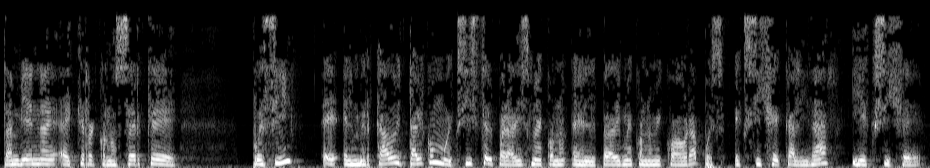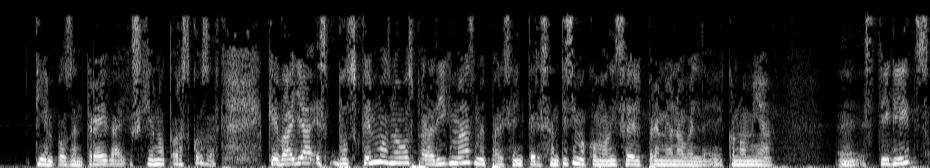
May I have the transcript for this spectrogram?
también hay que reconocer que pues sí, eh, el mercado y tal como existe el paradigma, el paradigma económico ahora, pues exige calidad y exige tiempos de entrega y exigen otras cosas. Que vaya, busquemos nuevos paradigmas, me parece interesantísimo, como dice el Premio Nobel de Economía eh, Stiglitz.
